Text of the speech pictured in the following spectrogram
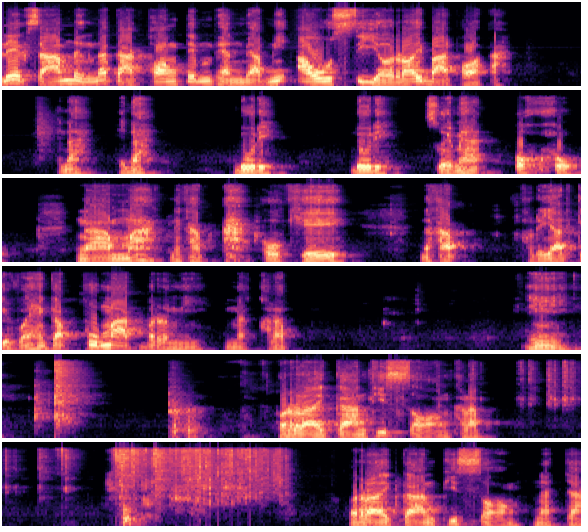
เลขสามหนึ่งหน้ากากทองเต็มแผ่นแบบนี้เอาสี่ร้อยบาทพออะเห็นนะเห็นนะดูดิ ดูดิ สวยไหมฮะ โอ้โห งามมากนะครับอะโอเคนะครับ ขออนุญาตเก็บไว้ให้กับผู้มากบารมีนะครับ นี่ รายการที่สองครับ รายการที่สองนะจ๊ะ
